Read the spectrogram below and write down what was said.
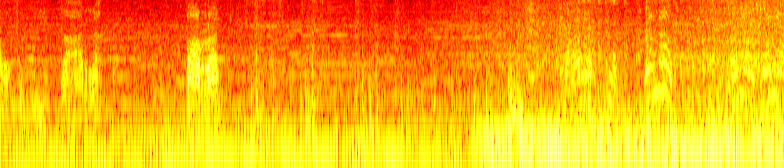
Nasinitarak. Parat. Parat ko. Dala! Dala, dala!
